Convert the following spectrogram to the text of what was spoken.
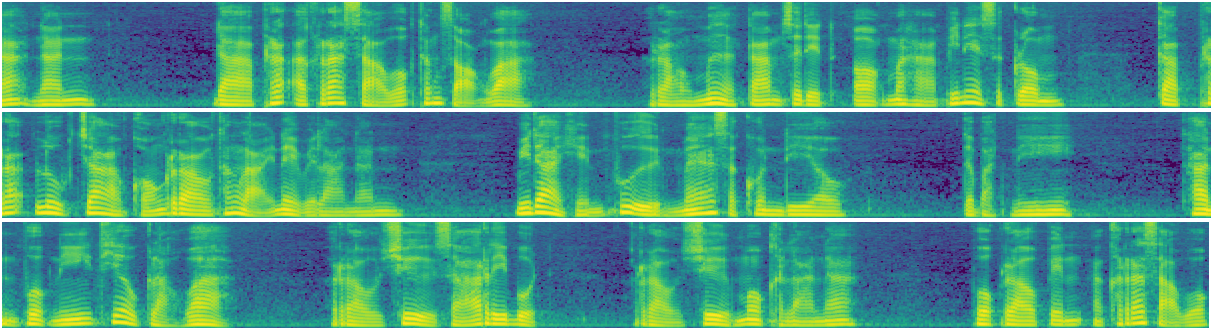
นะนั้น ด่าพระอัครสาวกทั้งสองว่า เราเมื่อตามเสด็จออกมหาพิเนศกรม กับพระลูกเจ้าของเราทั้งหลายในเวลานั้นมิได้เห็นผู้อื่นแม้สักคนเดียว แต่บัดนี้ ท่านพวกนี้เที่ยวกล่าวว่า เราชื่อสารีบุตร เราชื่อโมคคลานะ พวกเราเป็นอัครสาวก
